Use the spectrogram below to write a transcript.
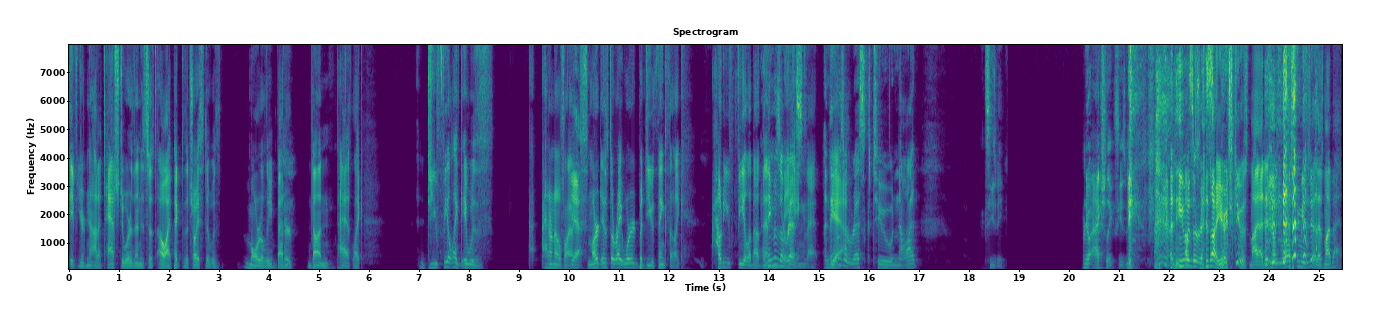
if you're not attached to her, then it's just oh I picked the choice that was morally better done. Pat, like, do you feel like it was? I- I don't know if like Yeah. smart is the right word, but do you think that like how do you feel about I them think it was a making risk. that? I think yeah. it was a risk to not. Excuse me. No, actually, excuse me. I think it was Oh, a risk. Sorry, you're excused. My I didn't know you were asking me to do it. That's my bad.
